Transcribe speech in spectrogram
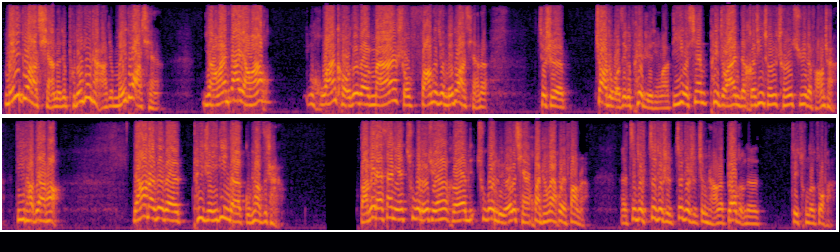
没多少钱的，就普通中产啊，就没多少钱，养完家养完完口这个买完手房子就没多少钱的，就是照着我这个配置就行了。第一个先配置完你的核心城市城市区域的房产，第一套第二套，然后呢这个配置一定的股票资产。把未来三年出国留学和出国旅游的钱换成外汇放着，呃，这就这就是这就是正常的标准的对冲的做法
